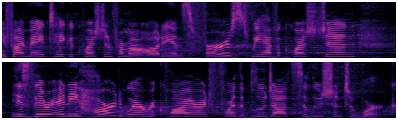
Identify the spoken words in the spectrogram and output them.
if I may take a question from our audience first, we have a question. Is there any hardware required for the Bluedot solution to work?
